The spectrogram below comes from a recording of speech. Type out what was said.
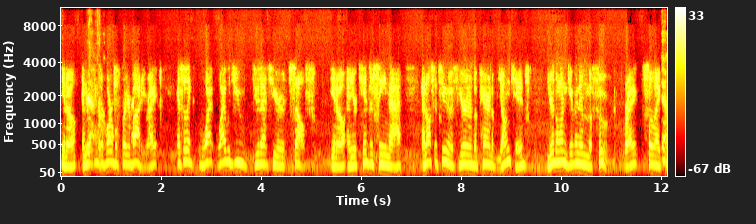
you know and yeah, those things are horrible for your body right And so like, why why would you do that to yourself? You know, and your kids are seeing that. And also too, if you're the parent of young kids, you're the one giving them the food, right? So like, yeah.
